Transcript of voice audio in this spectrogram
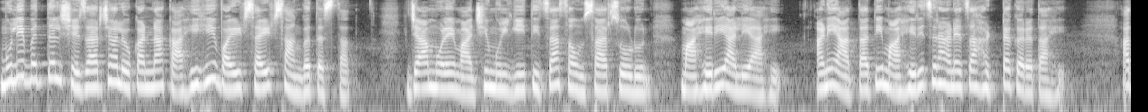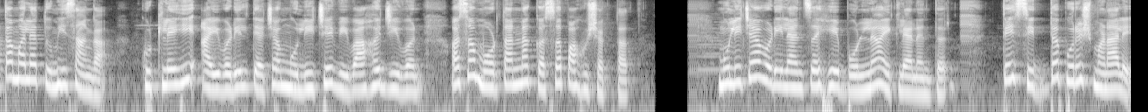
मुलीबद्दल शेजारच्या लोकांना काहीही वाईट साईट सांगत असतात. ज्यामुळे माझी मुलगी तिचा संसार सोडून माहेरी आली आहे आणि आता ती माहेरीच राहण्याचा हट्ट करत आहे. आता मला तुम्ही सांगा कुठलेही आईवडील त्याच्या मुलीचे विवाह जीवन असं मोडताना कसं पाहू शकतात? मुलीच्या वडिलांचं हे बोलणं ऐकल्यानंतर ते सिद्ध पुरुष म्हणाले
